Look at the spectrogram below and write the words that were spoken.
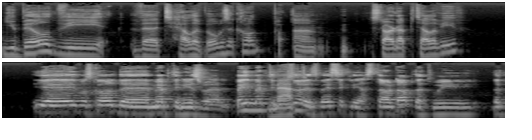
you build the the Tel Aviv. What was it called? Um, startup Tel Aviv. Yeah, it was called uh, Mapped in Israel. Mapped in Mapped. Israel is basically a startup that we that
